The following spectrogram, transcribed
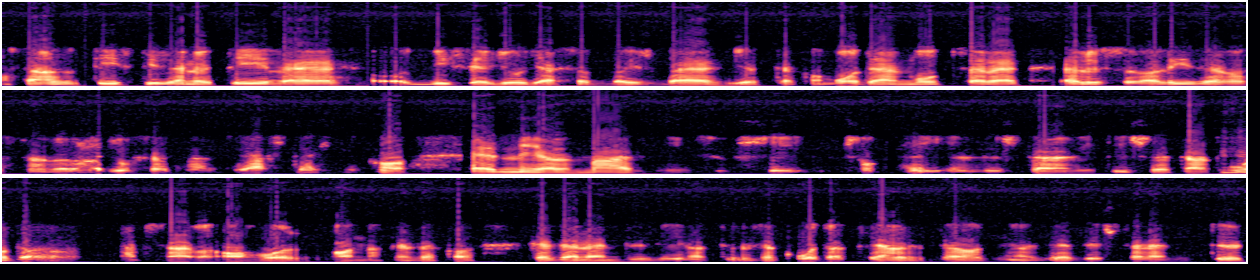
Aztán 10-15 éve a vízérgyógyászatba is bejöttek a modern módszerek, először a lézer, aztán a rádiófrekvenciás technika. Ennél már nincs szükség csak helyi érzéstelenítésre, tehát oda Napszában, ahol vannak ezek a kezelendő vénatörzek, oda kell beadni az érzéstelenítőt,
